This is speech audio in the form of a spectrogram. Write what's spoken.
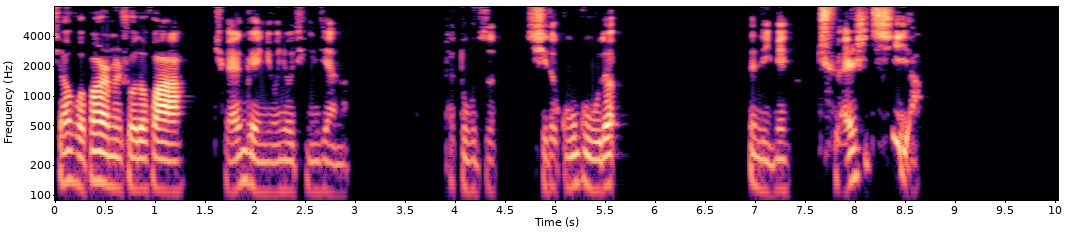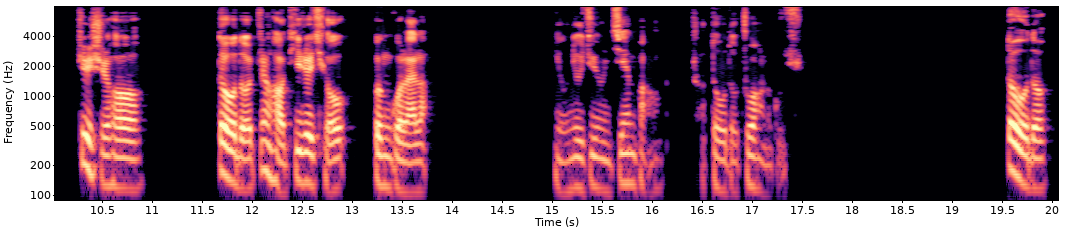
小伙伴们说的话全给牛牛听见了，他肚子气得鼓鼓的，那里面全是气呀。”这时候，豆豆正好踢着球奔过来了，牛牛就用肩膀朝豆豆撞了过去。豆豆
